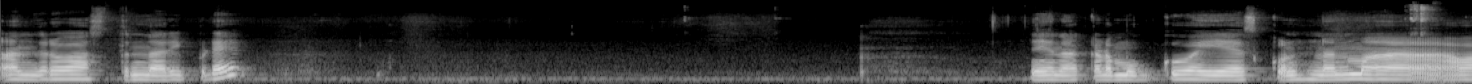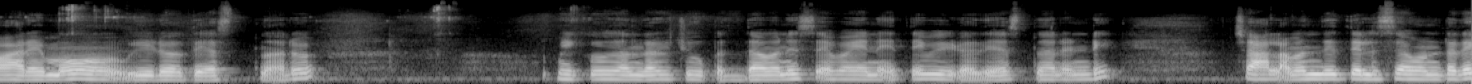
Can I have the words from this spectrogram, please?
అందరూ వస్తున్నారు ఇప్పుడే. నేను అక్కడ ముగ్గు వేసుకుంటున్నాను మా వారేమో వీడియో తీస్తున్నారు. మీకు అందరికి చూపిద్దామని శివయ్యనైతే వీడియో తీస్తున్నారండి. చాలామంది తెలిసే ఉంటుంది.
